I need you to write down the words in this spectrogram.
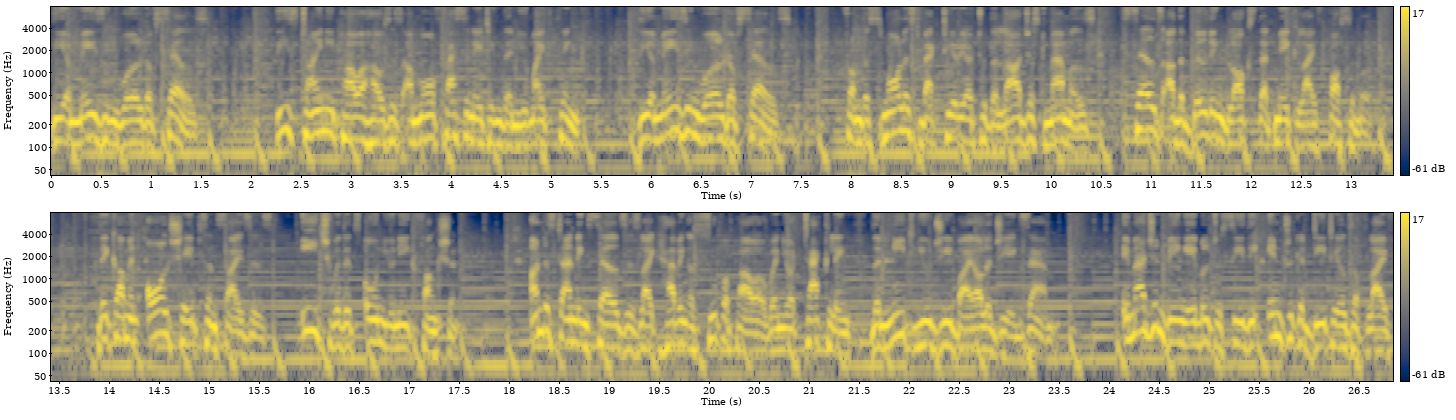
the amazing world of cells. These tiny powerhouses are more fascinating than you might think. The amazing world of cells. From the smallest bacteria to the largest mammals, cells are the building blocks that make life possible. They come in all shapes and sizes, each with its own unique function. Understanding cells is like having a superpower when you're tackling the NEET UG biology exam. Imagine being able to see the intricate details of life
